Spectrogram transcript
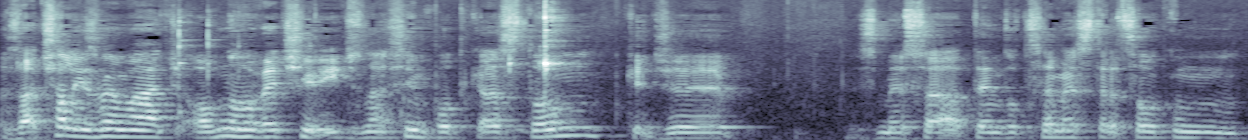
začali sme mať o mnoho väčší reach s našim podcastom, keďže sme sa tento semestr celkom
